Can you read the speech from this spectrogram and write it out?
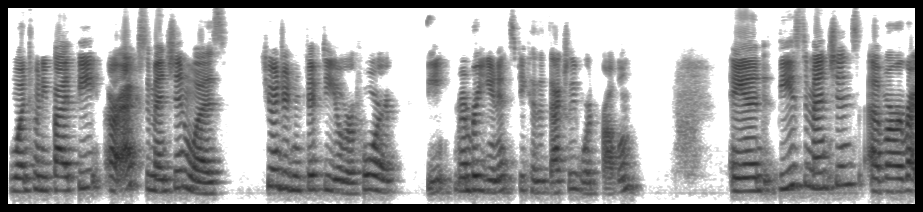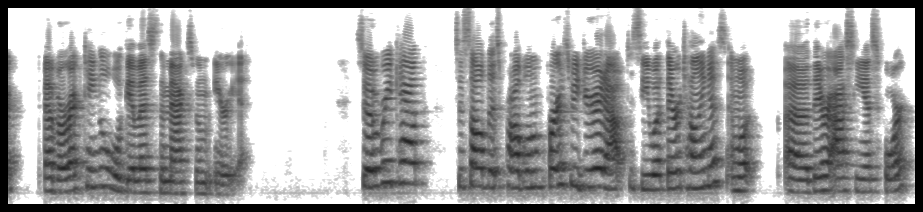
125 feet. Our x dimension was 250 over 4 feet. Remember units because it's actually a word problem. And these dimensions of our, of our rectangle will give us the maximum area. So recap, to solve this problem, first we drew it out to see what they were telling us and what uh, they were asking us for.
